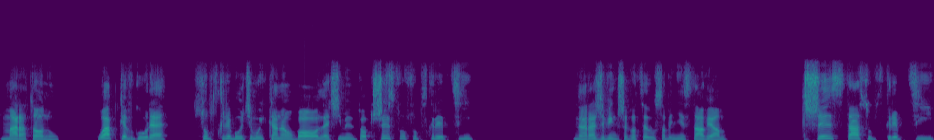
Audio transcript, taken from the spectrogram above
maratonu łapkę w górę. Subskrybujcie mój kanał, bo lecimy do 300 subskrypcji. Na razie większego celu sobie nie stawiam. 300 subskrypcji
